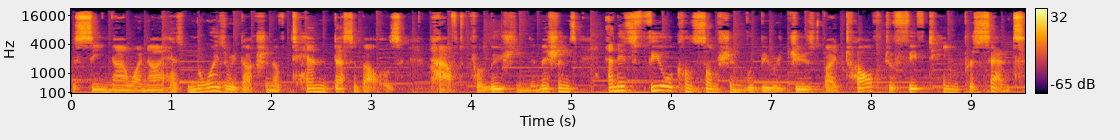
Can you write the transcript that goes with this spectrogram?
the C919 has noise reduction of 10 decibels, halved pollution emissions, and its fuel consumption would be reduced by 12 to 15 percent.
